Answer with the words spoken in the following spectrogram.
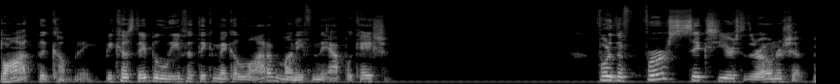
bought the company because they believe that they can make a lot of money from the application. For the first six years of their ownership,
